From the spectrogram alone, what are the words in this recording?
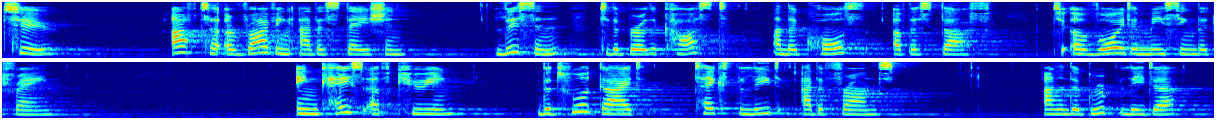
2. After arriving at the station, listen to the broadcast and the calls of the staff to avoid missing the train. In case of queuing, the tour guide takes the lead at the front, and the group leader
